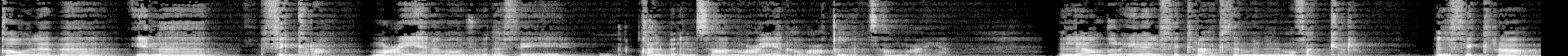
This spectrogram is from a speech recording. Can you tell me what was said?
قولبه إلى فكرة معينة موجودة في قلب إنسان معين أو عقل إنسان معين. اللي أنظر إليه الفكرة أكثر من المفكر. الفكرة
